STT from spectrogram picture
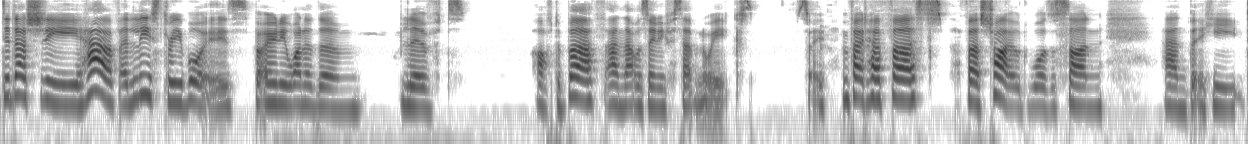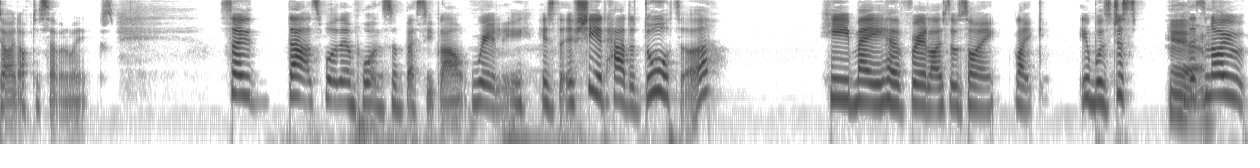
did actually have at least three boys, but only one of them lived after birth, and that was only for seven weeks. So, in fact, her first first child was a son, and but he died after seven weeks. So that's what the importance of Bessie Blount really is that if she had had a daughter, he may have realized there was something like it was just yeah. there's no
